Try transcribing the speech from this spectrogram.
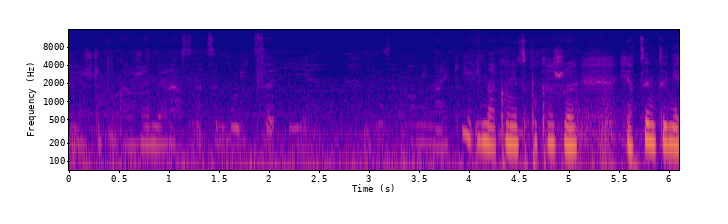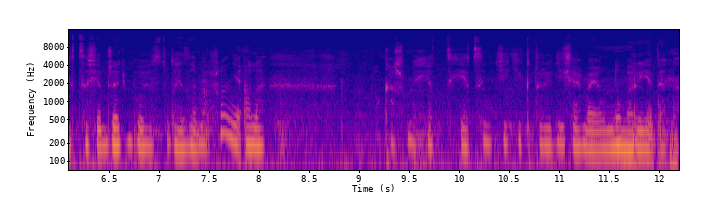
Tu jeszcze pokażemy raz na cebulicę i zapominajki. I na koniec pokażę jacynty. Nie chcę się drzeć, bo jest tutaj zamieszanie, ale pokażmy jac- jacynciki, które dzisiaj mają numer jeden.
